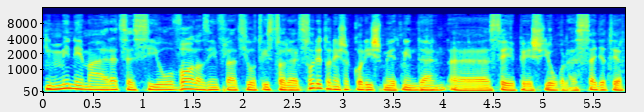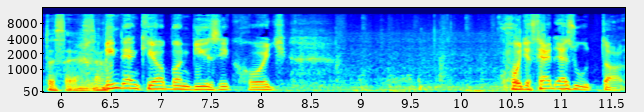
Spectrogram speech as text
minimál recesszióval az inflációt vissza lehet szorítani, és akkor ismét minden uh, szép és jó lesz. Egyetértesz ezzel? Mindenki abban bízik, hogy hogy a Fed ezúttal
